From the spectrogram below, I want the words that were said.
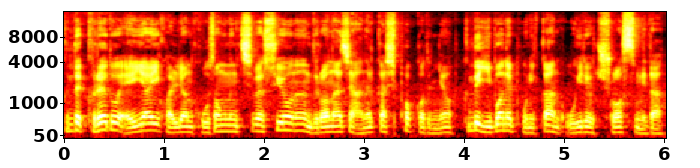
근데 그래도 AI 관련 고성능 칩의 수요는 늘어나지 않을까 싶었거든요. 근데 이번에 보니까 오히려 줄었습니다.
